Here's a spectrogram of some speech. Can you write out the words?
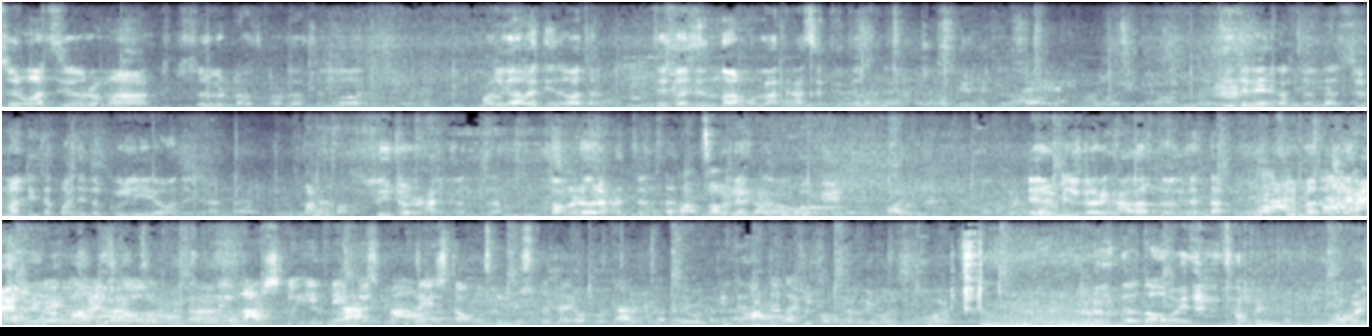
सुरुमा जिरोमा सुरुको टच गर्दा चाहिँ हल्का हल्का तितो भएको थियो त्यसपछि चाहिँ नर्मल लाग्छ। खास चाहिँ तितो छैन। ओके तितो फेरि कस्तो भन्दा सुरुमा तितो पछि त गुलियो भन्दै भन भन स्विटहरू खान्छ नि त। चक्लेटहरू खान्छ नि त। डेढ मिल्कहरू खाएको जस्तो हुन्छ नि त। सुरुमा तितो खायो त्यस्तो टाइपको तपाईँ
